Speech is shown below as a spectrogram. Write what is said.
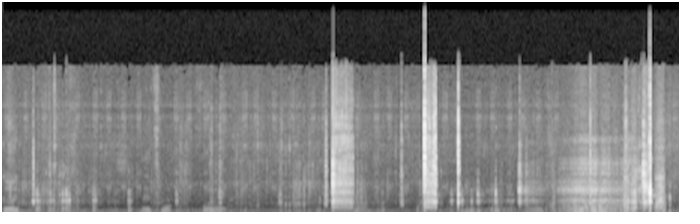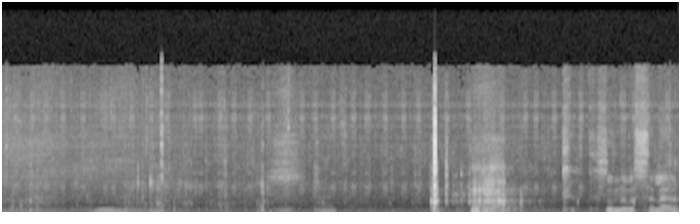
Good. Let's walk forward. Det var salad.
